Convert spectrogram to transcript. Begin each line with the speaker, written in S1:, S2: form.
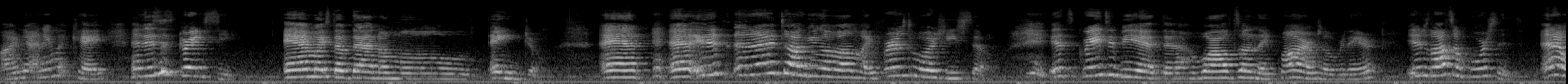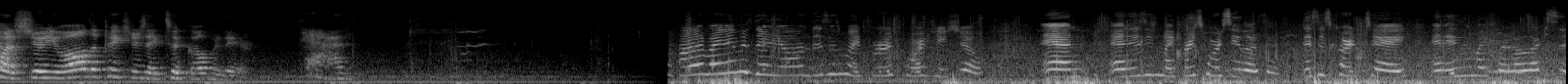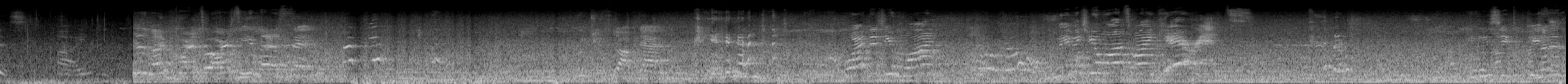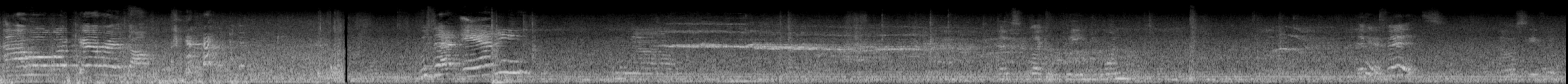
S1: I'm Annie McKay, and this is Gracie, and my stuffed animal, Angel. And and, it's, and I'm talking about my first horsey show. It's great to be at the Wild Sunday Farms over there. There's lots of horses, and I want to show you all the pictures I took over there. Dad. Hi, my name is Danielle, and this is my first horsey show. And this is my first horsey lesson. This is Cartier, and this is my friend Alexis. Hi. This is my first horsey lesson. Would you stop that? what does she want? Maybe she wants my carrots. he says, he says, I want my carrots. Was that Annie? No. That's like a baby one. It fits. Now let's see if it.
